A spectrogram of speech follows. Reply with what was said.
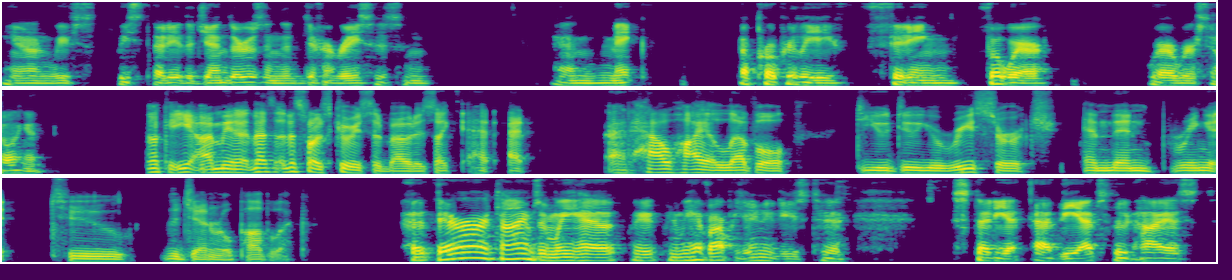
and we've we study the genders and the different races, and and make appropriately fitting footwear where we're selling it. Okay, yeah, I mean uh, that's that's what I was curious about. Is like at at at how high a level do you do your research and then bring it to the general public? Uh, there are times when we have when we have opportunities to study it at the absolute highest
